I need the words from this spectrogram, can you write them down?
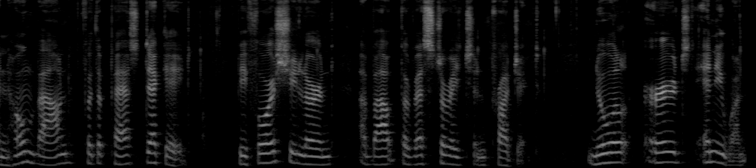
and homebound for the past decade before she learned about the restoration project. Newell urged anyone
